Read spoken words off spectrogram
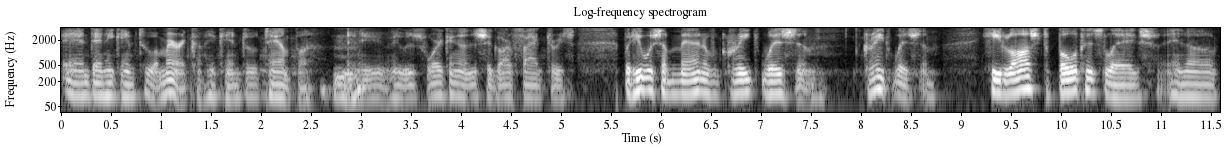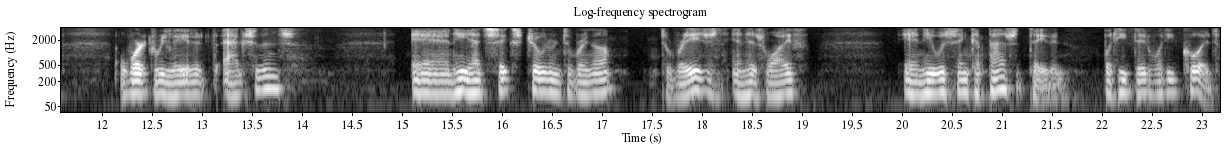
and then he came to America. He came to Tampa, mm-hmm. and he, he was working on the cigar factories. But he was a man of great wisdom, great wisdom. He lost both his legs in a work-related accidents and he had six children to bring up, to raise, and his wife, and he was incapacitated. But he did what he could.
